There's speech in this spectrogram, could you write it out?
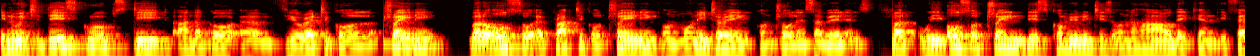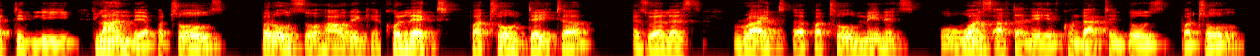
in which these groups did undergo um, theoretical training but also a practical training on monitoring, control, and surveillance. But we also train these communities on how they can effectively plan their patrols, but also how they can collect patrol data as well as write uh, patrol minutes once after they have conducted those patrol.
